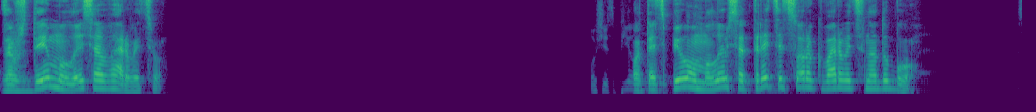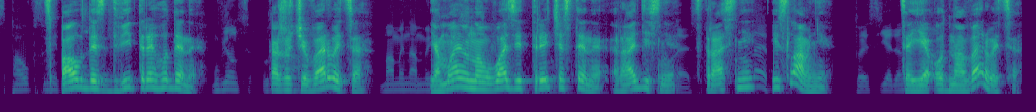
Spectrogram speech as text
Завжди молися вервицю. Отець Піо молився 30-40 вервиць на добу. Спав десь 2-3 години. Кажучи, вервиця, я маю на увазі три частини радісні, страсні і славні. Це є одна вервиця.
